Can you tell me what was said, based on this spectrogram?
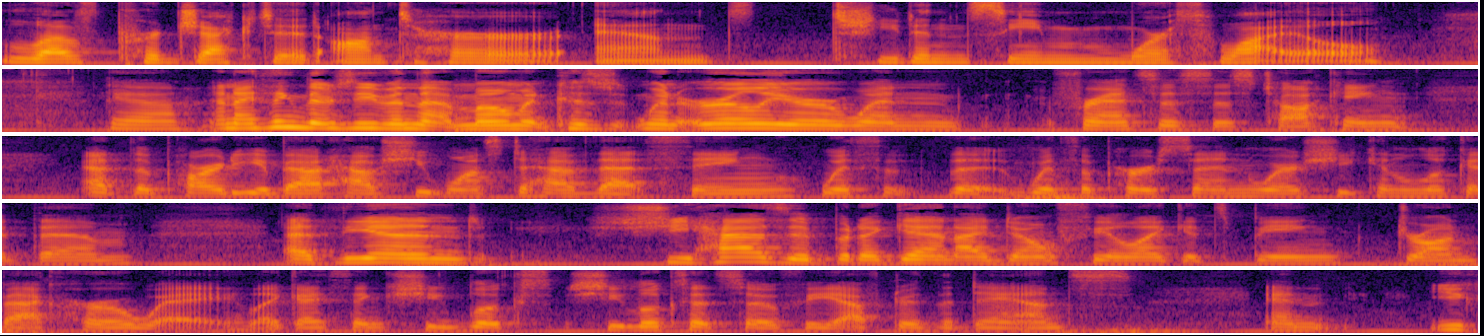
love projected onto her, and she didn't seem worthwhile. Yeah, and I think there's even that moment because when earlier when Frances is talking at the party about how she wants to have that thing with the with the person where she can look at them, at the end she has it, but again, I don't feel like it's being drawn back her way. Like I think she looks she looks at Sophie after the dance, and you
